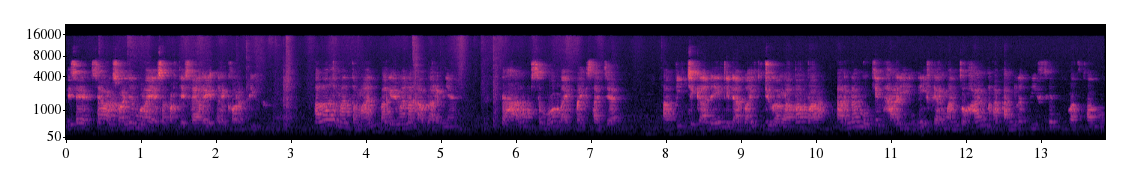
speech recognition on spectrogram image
Jadi saya, saya langsung aja mulai ya seperti saya recording. Halo teman-teman, bagaimana kabarnya? Saya harap semua baik-baik saja. Tapi jika ada yang tidak baik juga nggak apa-apa, karena mungkin hari ini firman Tuhan akan lebih fit buat kamu.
